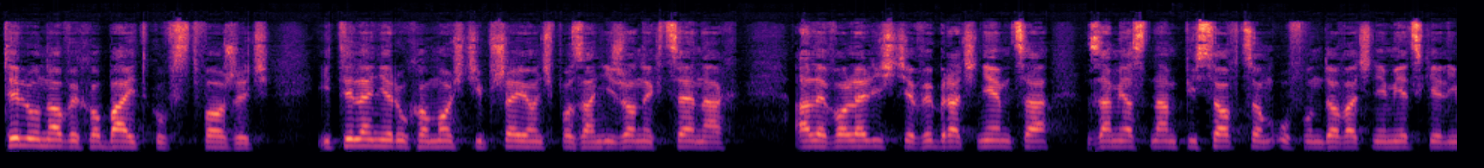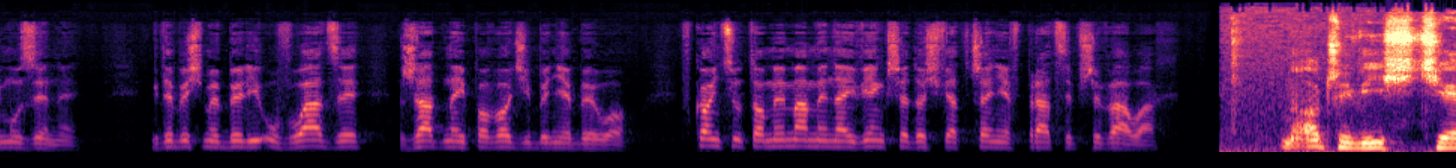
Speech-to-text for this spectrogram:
tylu nowych obajtków stworzyć i tyle nieruchomości przejąć po zaniżonych cenach, ale woleliście wybrać Niemca, zamiast nam pisowcom ufundować niemieckie limuzyny. Gdybyśmy byli u władzy, żadnej powodzi by nie było. W końcu to my mamy największe doświadczenie w pracy przy wałach. No oczywiście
